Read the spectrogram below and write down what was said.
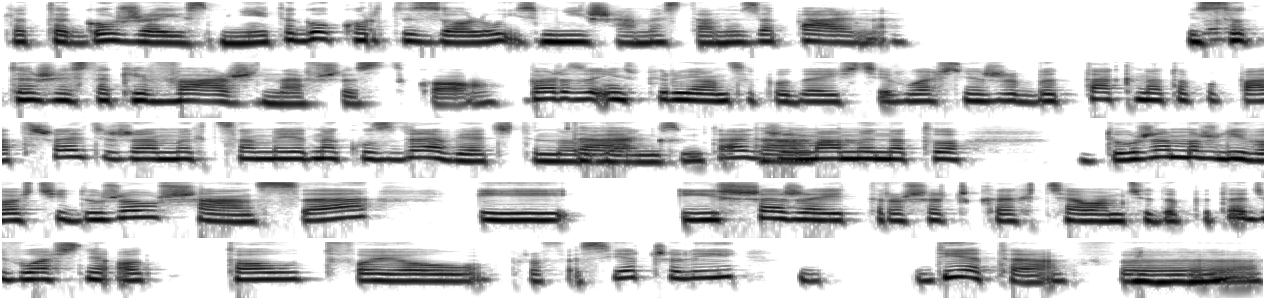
dlatego że jest mniej tego kortyzolu i zmniejszamy stany zapalne. Więc to też jest takie ważne wszystko. Bardzo inspirujące podejście, właśnie, żeby tak na to popatrzeć, że my chcemy jednak uzdrawiać ten tak, organizm, tak? tak? Że mamy na to duże możliwości, dużą szansę i, i szerzej troszeczkę chciałam Cię dopytać właśnie o tą Twoją profesję, czyli dietę w, mhm.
